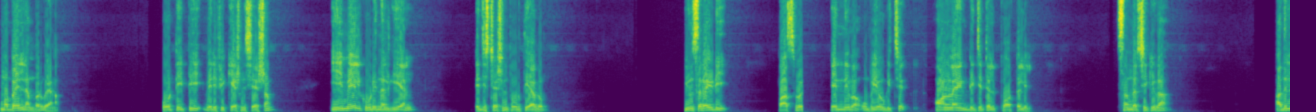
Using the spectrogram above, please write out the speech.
മൊബൈൽ നമ്പർ വേണം. ഒ ടി പി വെരിഫിക്കേഷന് ശേഷം ഇമെയിൽ കൂടി നൽകിയാൽ രജിസ്ട്രേഷൻ പൂർത്തിയാകും. യൂസർ ഐ ഡി പാസ്വേഡ് എന്നിവ ഉപയോഗിച്ച് ഓൺലൈൻ ഡിജിറ്റൽ പോർട്ടലിൽ സന്ദർശിക്കുക. അതിൽ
